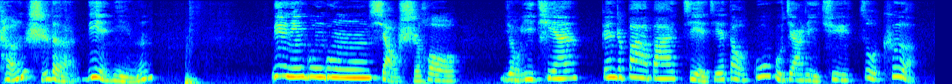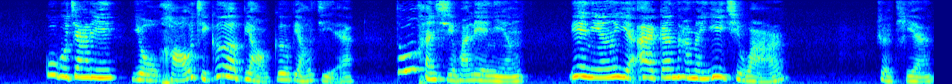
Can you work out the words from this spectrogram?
诚实的列宁。列宁公公小时候有一天跟着爸爸、姐姐到姑姑家里去做客。姑姑家里有好几个表哥表姐，都很喜欢列宁，列宁也爱跟他们一起玩儿。这天，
